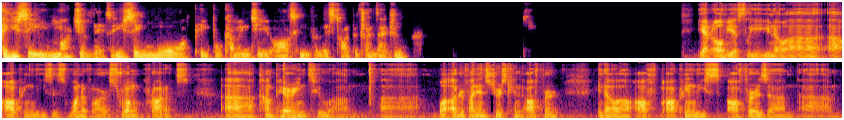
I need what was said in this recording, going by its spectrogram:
Are you seeing much of this? Are you seeing more people coming to you asking for this type of transaction? Yeah, obviously, you know, uh, uh, operating lease is one of our strong products uh, comparing to um, uh, what other financiers can offer. You know, uh, off, operating lease offers um, um,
